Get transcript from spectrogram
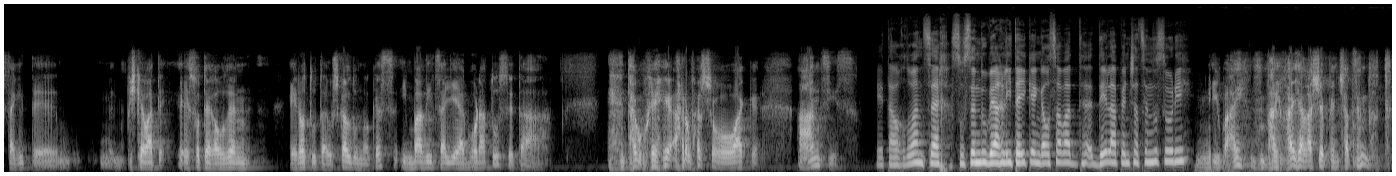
ez dakit, e, pixka bat ezote gauden erotuta euskaldunok, ez? Inbaditzailea goratuz eta eta gure arbasoak ahantziz. Eta orduan zer, zuzendu behar litaiken gauza bat dela pentsatzen duzu hori? Ni bai, bai, bai, alaxe pentsatzen dut.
